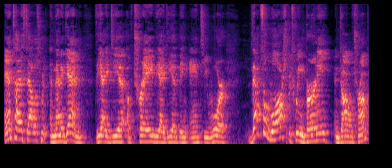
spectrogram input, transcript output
Anti-establishment, and then again, the idea of trade, the idea of being anti-war. That's a wash between Bernie and Donald Trump,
